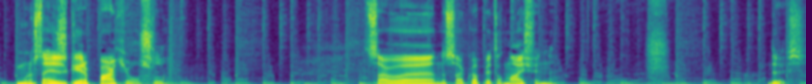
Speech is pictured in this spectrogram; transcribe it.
Ik moet nog steeds eens een keer een paardje hosselen. Dat zou, uh, dat zou ik wel pittig nice vinden. Dus.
